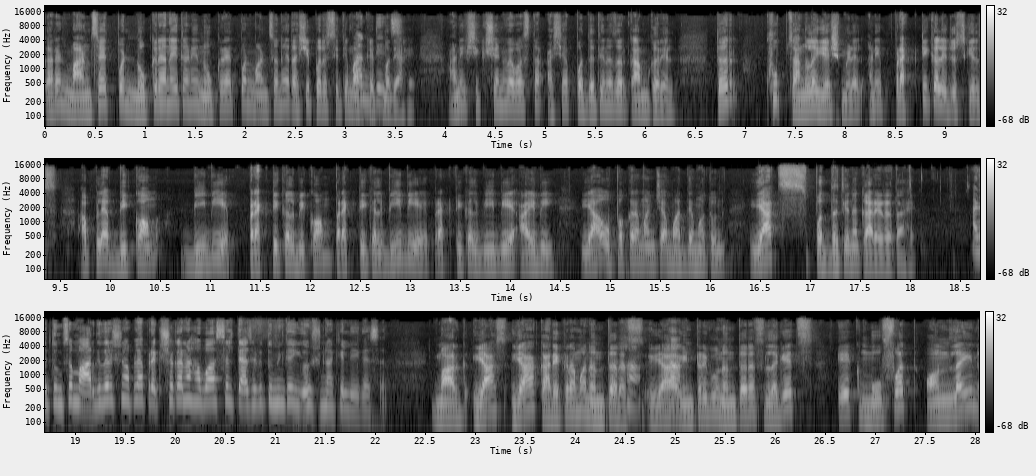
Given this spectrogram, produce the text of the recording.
कारण माणसं आहेत पण नोकऱ्या नाहीत आणि नोकऱ्यात पण माणसं नाहीत अशी परिस्थिती मार्केटमध्ये आहे. आणि शिक्षण व्यवस्था अशा पद्धतीनं जर काम करेल तर खूप चांगलं यश मिळेल आणि प्रॅक्टिकल एज्यू स्किल्स आपल्या B com B B A practical B com practical B B A practical B B A I B या उपक्रमांच्या माध्यमातून याच पद्धतीनं कार्यरत आहे आणि तुमचं मार्गदर्शन आपल्या प्रेक्षकांना हवं असेल त्यासाठी तुम्ही काही योजना केली आहे का सर मार्ग या या कार्यक्रमानंतरच या. इंटरव्ह्यू नंतरच लगेच एक मोफत ऑनलाईन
